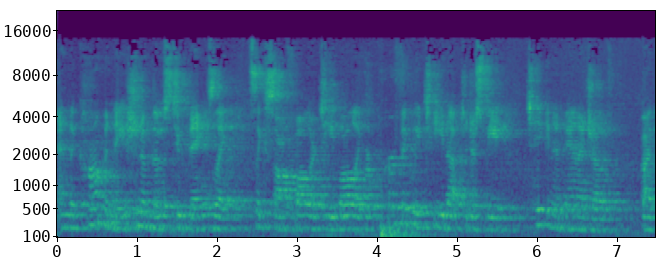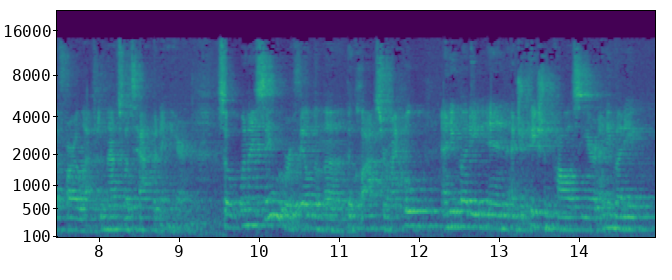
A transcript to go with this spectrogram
And the combination of those two things, like it's like softball or t-ball, like we're perfectly teed up to just be taken advantage of by the far left, and that's what's happening here. So when I say we were failed in the, the classroom, I hope anybody in education policy or anybody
